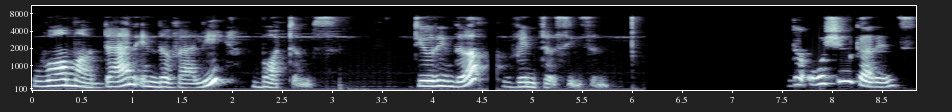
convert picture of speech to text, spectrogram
warmer than in the valley bottoms during the winter season. The ocean currents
